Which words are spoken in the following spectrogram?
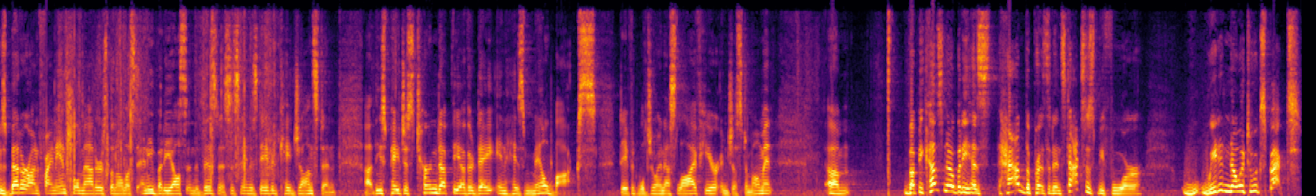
who's better on financial matters than almost anybody else in the business. His name is David Cay Johnston. Uh, these pages turned up the other day in his mailbox. David will join us live here in just a moment. Um, but because nobody has had the president's taxes before, we didn't know what to expect.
